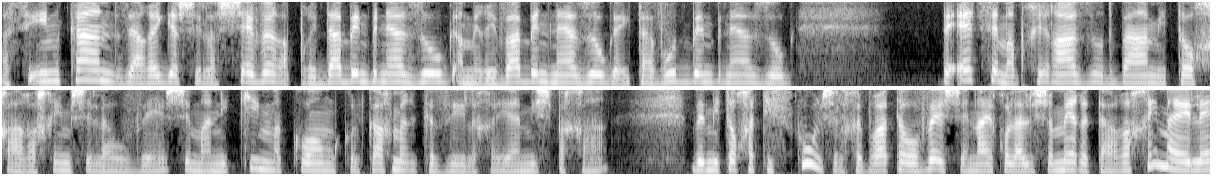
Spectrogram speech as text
השיאים כאן זה הרגע של השבר, הפרידה בין בני הזוג, המריבה בין בני הזוג, ההתאהבות בין בני הזוג. בעצם הבחירה הזאת באה מתוך הערכים של ההווה, שמעניקים מקום כל כך מרכזי לחיי המשפחה, ומתוך התסכול של חברת ההווה, שאינה יכולה לשמר את הערכים האלה,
